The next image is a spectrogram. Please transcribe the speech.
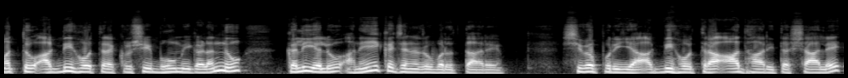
ಮತ್ತು ಅಗ್ನಿಹೋತ್ರ ಕೃಷಿ ಭೂಮಿಗಳನ್ನು ಕಲಿಯಲು ಅನೇಕ ಜನರು ಬರುತ್ತಾರೆ. ಶಿವಪುರಿಯ ಅಗ್ನಿಹೋತ್ರ ಆಧಾರಿತ ಶಾಲೆ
